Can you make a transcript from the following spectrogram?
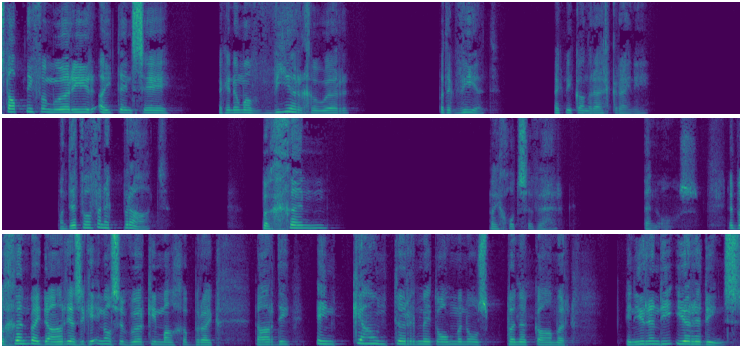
stap nie vermoor hier uit en sê ek het nou maar weer gehoor wat ek weet ek nie kan regkry nie. Want dit waarvan ek praat begin by God se werk in ons. Dit begin by daardie as ek die Engelse woordjie mag gebruik, daardie encounter met hom in ons binnekamer en hier in die erediens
